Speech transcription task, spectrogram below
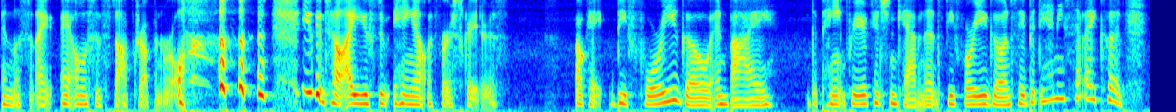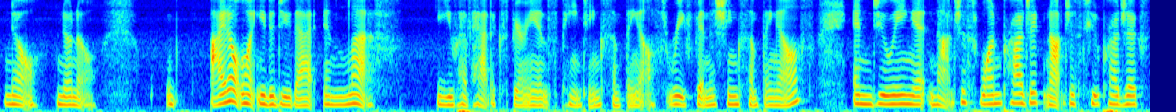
and listen. I, I almost said stop, drop, and roll. you can tell I used to hang out with first graders. Okay, before you go and buy the paint for your kitchen cabinets, before you go and say, but Danny said I could. No, no, no. I don't want you to do that unless you have had experience painting something else, refinishing something else, and doing it not just one project, not just two projects,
